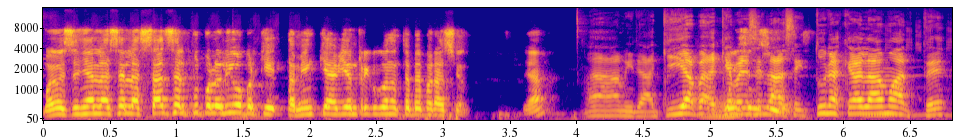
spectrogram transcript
voy a enseñarle a hacer la salsa del pulpo al olivo porque también queda bien rico con esta preparación. ¿Ya? Ah, mira, aquí, aquí aparecen las aceitunas que hablábamos antes.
